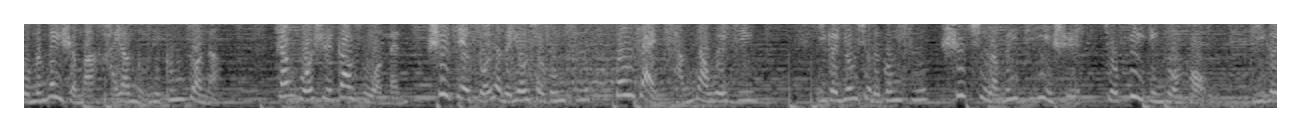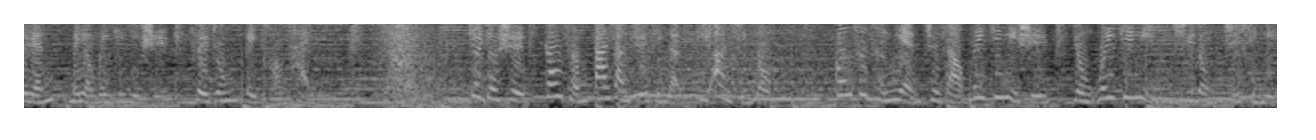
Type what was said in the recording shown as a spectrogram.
我们为什么还要努力工作呢？江博士告诉我们，世界所有的优秀公司都在强调危机。一个优秀的公司失去了危机意识，就必定落后；一个人没有危机意识，最终被淘汰。这就是高层八项执行的第二行动：公司层面制造危机意识，用危机力驱动执行力。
